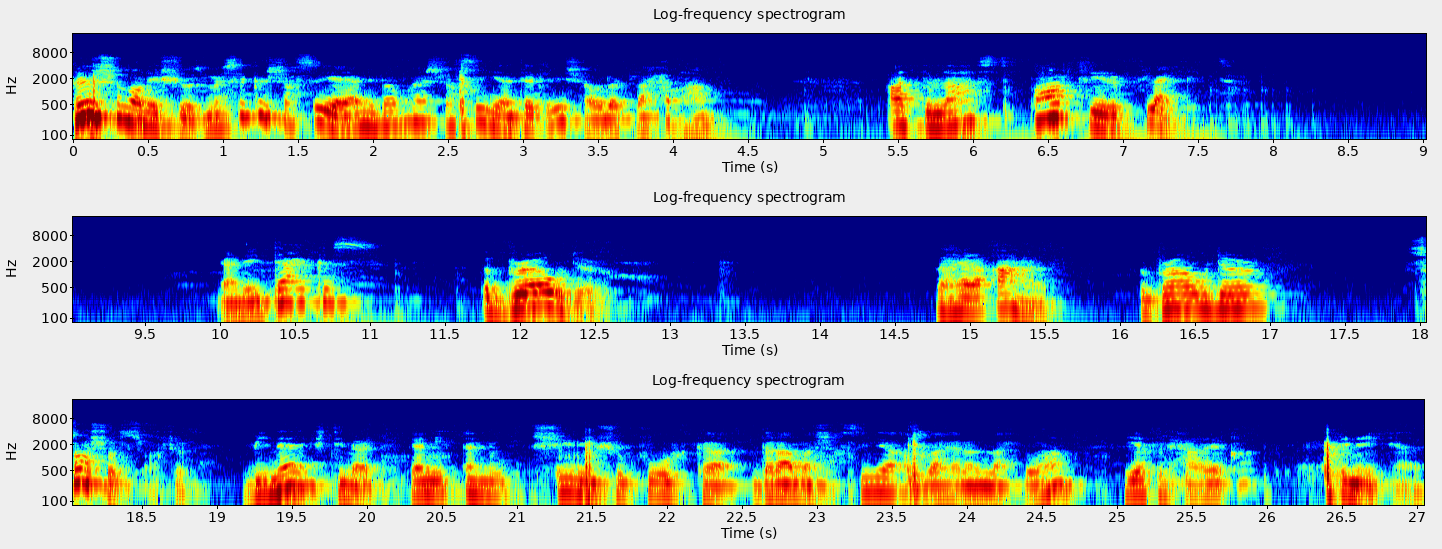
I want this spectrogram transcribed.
personal issues مشاكل الشخصية يعني ظواهر الشخصية أنت تعيشها ولا تلاحظها at the last partly reflect يعني تعكس a broader ظاهرة أعرض broader social structure بناء اجتماعي. يعني أنه الشيء اللي يشوفوه كدراما شخصية أو ظاهرة نلاحظوها هي في الحقيقة انعكاس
